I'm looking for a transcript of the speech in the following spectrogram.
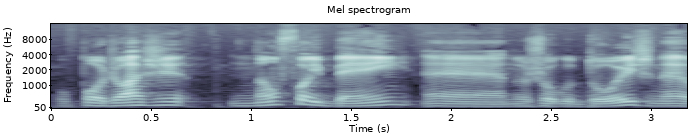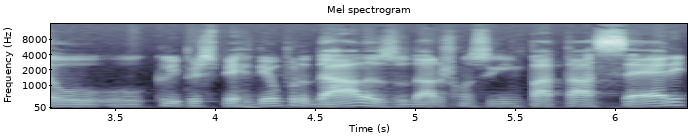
O Paul George não foi bem é, no jogo 2, né? O, o Clippers perdeu para o Dallas, o Dallas conseguiu empatar a série,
